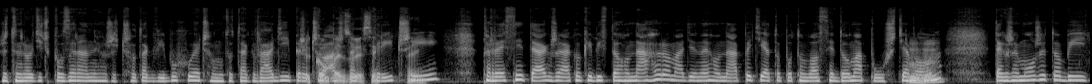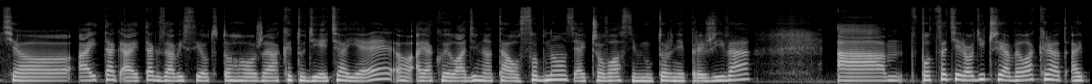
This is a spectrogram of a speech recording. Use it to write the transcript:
že ten rodič pozerá na neho, že čo tak vybuchuje, čo mu to tak vadí, prečo až tak si. kričí. Hej. Presne tak, že ako keby z toho nahromadeného napätia to potom vlastne doma púšťa von. Mm-hmm. Takže môže to byť e, aj tak, aj tak závisí od toho, že aké to dieťa je, e, aj ako je ladená tá osobnosť, aj čo vlastne vnútorne prežíva. A v podstate rodičia veľakrát aj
